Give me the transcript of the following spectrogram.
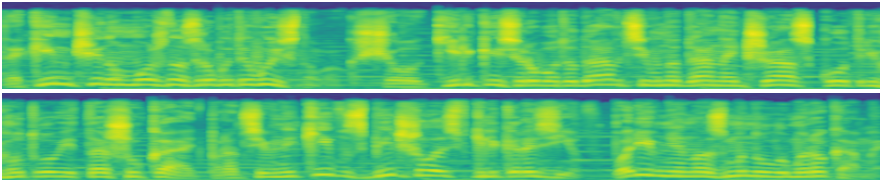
Таким чином можна зробити висновок, що кількість роботодавців на даний час, котрі готові та шукають працівників, збільшилась в кілька разів порівняно з минулими роками,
